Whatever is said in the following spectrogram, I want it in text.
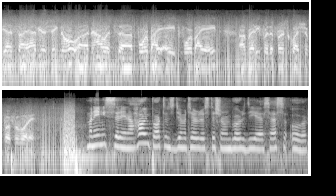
Yes, I have your signal. Uh, now it's uh, 4 by 8. 4 by 8. I'm ready for the first question, por favore. My name is Serena. How important is the material station on board the ISS? Over.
